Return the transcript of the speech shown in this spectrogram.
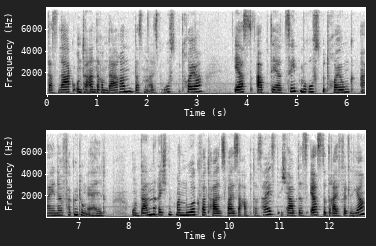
Das lag unter anderem daran, dass man als Berufsbetreuer erst ab der zehnten Berufsbetreuung eine Vergütung erhält. Und dann rechnet man nur quartalsweise ab. Das heißt, ich habe das erste Dreivierteljahr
